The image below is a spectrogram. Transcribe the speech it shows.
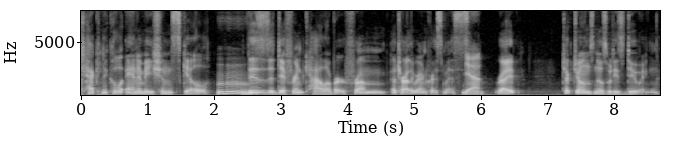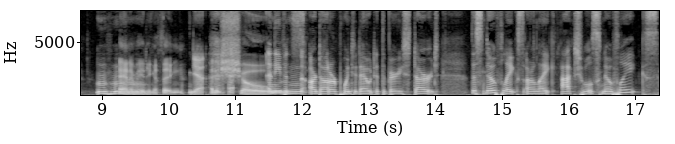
technical animation skill, this is a different caliber from A Charlie Brown Christmas. Yeah. Right? Chuck Jones knows what he's doing, animating a thing. Yeah. And it shows. And even our daughter pointed out at the very start, the snowflakes are like actual snowflakes.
